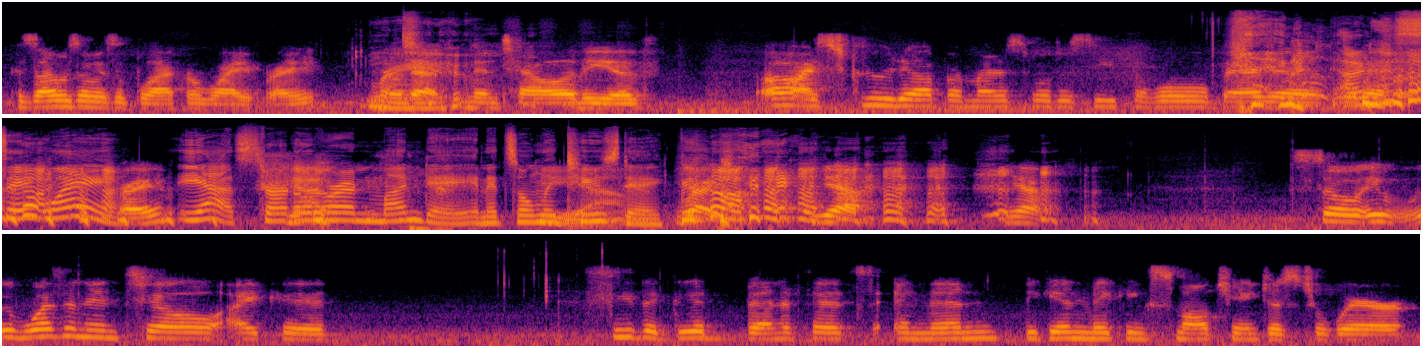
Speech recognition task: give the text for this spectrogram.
because I was always a black or white, right? You know, Right. that mentality of, oh, I screwed up. I might as well just eat the whole bag of. I'm the same way. Right? Yeah, start over on Monday and it's only Yeah. Tuesday. right yeah yeah so it, it wasn't until i could see the good benefits and then begin making small changes to where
